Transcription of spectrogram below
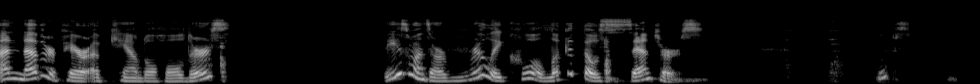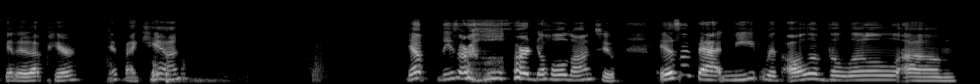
another pair of candle holders. These ones are really cool. Look at those centers. Oops, get it up here if I can. Yep, these are hard to hold on to. Isn't that neat with all of the little, um,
